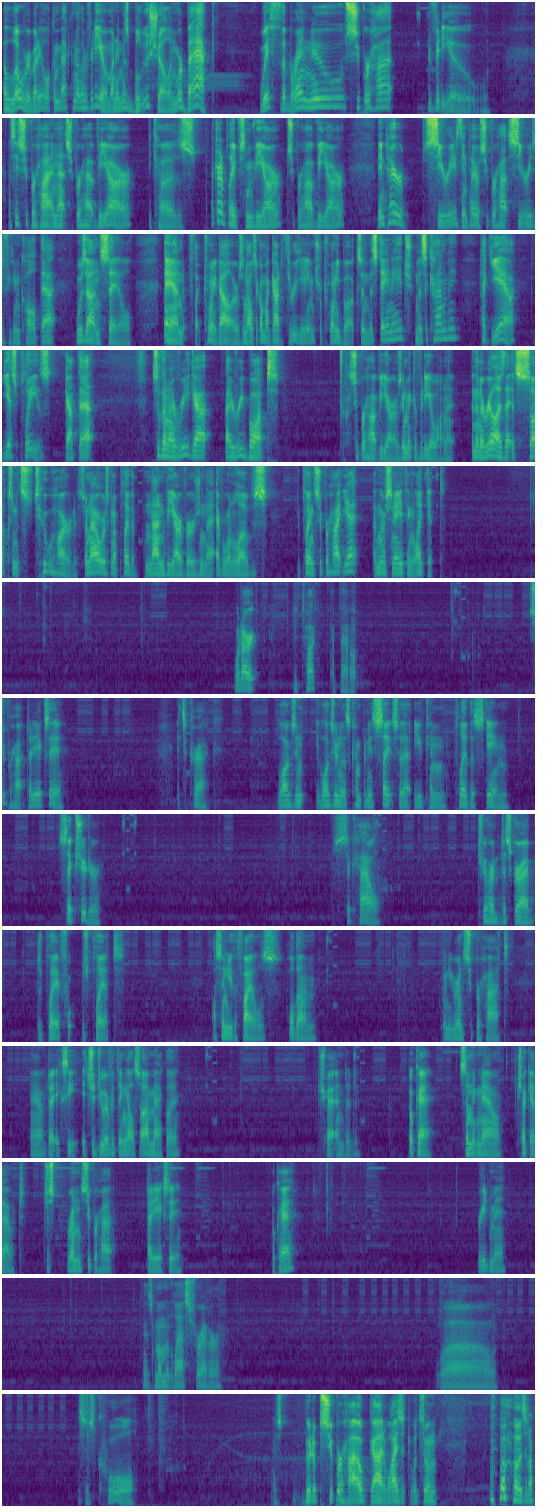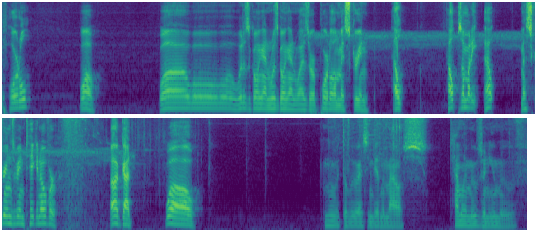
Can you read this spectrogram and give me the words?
Hello everybody, welcome back to another video. My name is Blue Shell and we're back with the brand new super hot video. I say super hot and not super hot VR because I try to play some VR, super hot VR. The entire series, the entire super hot series, if you can call it that, was on sale. And for like $20 and I was like, oh my god, three games for 20 bucks in this day and age, in this economy? Heck yeah, yes please, got that. So then I re-got, I rebought Super Hot VR. I was gonna make a video on it. And then I realized that it sucks and it's too hard. So now we're just gonna play the non-VR version that everyone loves. You playing Super Hot yet? I've never seen anything like it. What are you talking about? Super Hot.exe. It's a crack. Logs in logs you into this company's site so that you can play this game. Sick shooter. Sick how? Too hard to describe. Just play it for just play it. I'll send you the files. Hold on. When you run super hot. Now, .exe, it should do everything else automatically. Chat ended. Okay. Sending now. Check it out. Just run super hot. .exe. Okay? Read me. This moment lasts forever. Whoa. This is cool. Just boot up super high. Oh god, why is it, what's doing? Whoa, is it a portal? Whoa. Whoa, whoa, whoa, whoa, what is going on? What is going on? Why is there a portal on my screen? Help. Help, somebody, help. My screen's being taken over. Oh god. Whoa. Move with WASD and the mouse. Tamily moves when you move.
